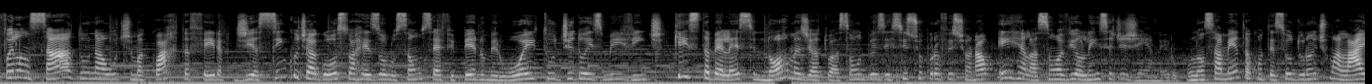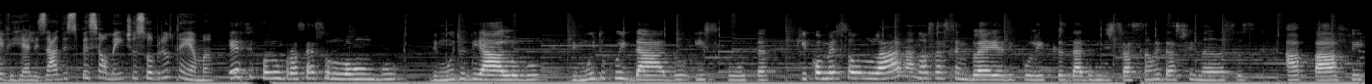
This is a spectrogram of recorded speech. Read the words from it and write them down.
foi lançado na última quarta-feira, dia 5 de agosto, a resolução CFP número 8 de 2020, que estabelece normas de atuação do exercício profissional em relação à violência de gênero. O lançamento aconteceu durante uma live realizada especialmente sobre o tema. Esse foi um processo longo, de muito diálogo, de muito cuidado e escuta, que começou lá na nossa Assembleia de Políticas da Administração e das Finanças, a PAF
